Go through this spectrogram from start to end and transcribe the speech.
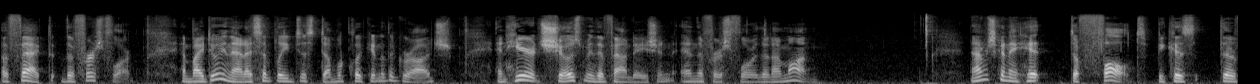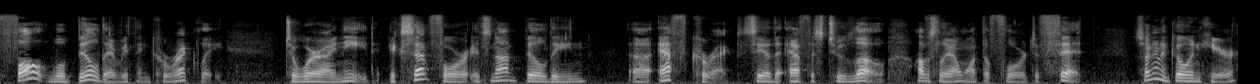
affect the first floor. And by doing that, I simply just double click into the garage, and here it shows me the foundation and the first floor that I'm on. Now I'm just going to hit default because the default will build everything correctly to where I need, except for it's not building uh, F correct. See how the F is too low. Obviously, I want the floor to fit. So I'm going to go in here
